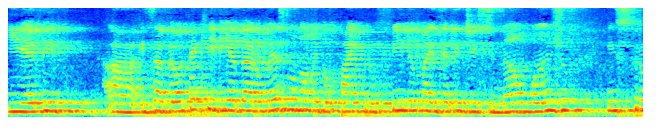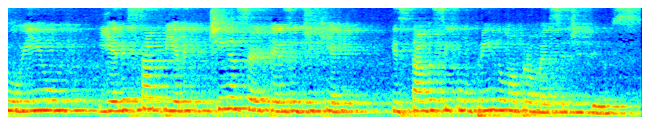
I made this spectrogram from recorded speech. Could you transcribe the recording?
e ele, Isabel até queria dar o mesmo nome do pai para o filho, mas ele disse não. O anjo instruiu e ele sabia, ele tinha certeza de que estava se cumprindo uma promessa de Deus.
